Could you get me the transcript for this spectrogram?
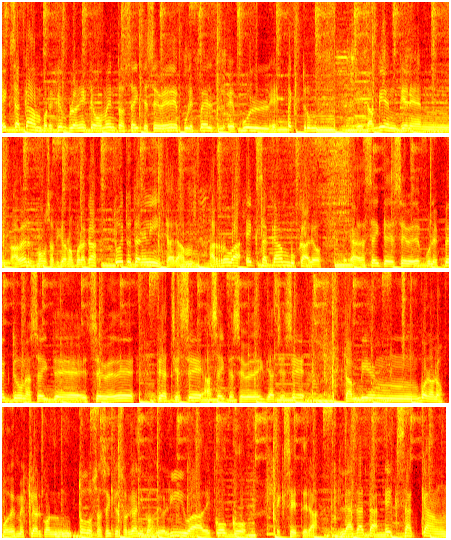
Exacam, por ejemplo, en este momento aceite CBD eh, full spectrum. eh, también tienen, a ver, vamos a fijarnos por acá. Todo esto está en el Instagram, arroba Exacam, búscalo. Eh, aceite de CBD full spectrum, aceite CBD, THC, aceite CBD y THC. También, bueno, los podés mezclar con todos aceites orgánicos de oliva, de coco, etcétera. La data Exacam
